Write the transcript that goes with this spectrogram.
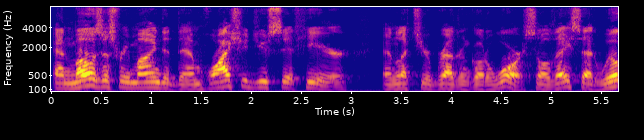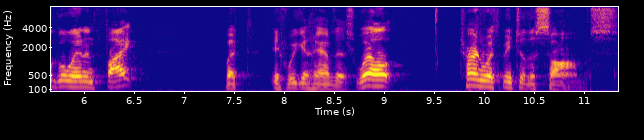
and Moses reminded them, Why should you sit here and let your brethren go to war? So they said, We'll go in and fight, but if we can have this. Well, turn with me to the Psalms.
